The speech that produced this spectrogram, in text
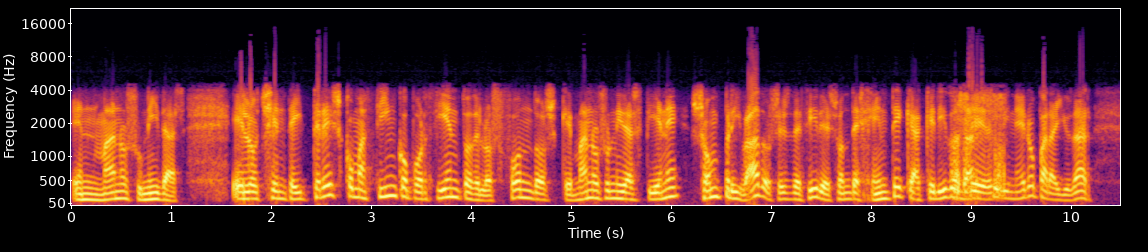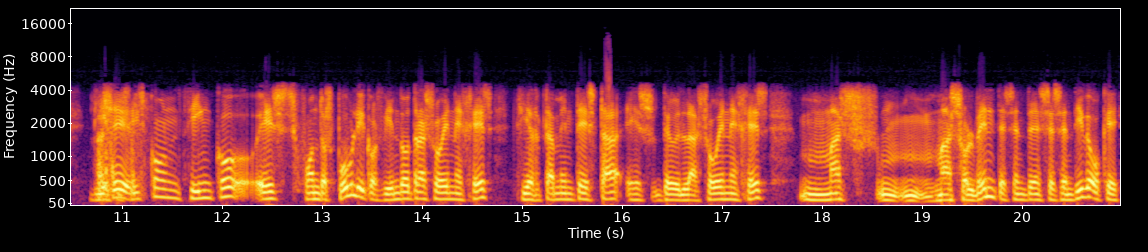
en Manos Unidas. El 83,5% de los fondos que Manos Unidas tiene son privados, es decir, son de gente que ha querido dar su dinero para ayudar. 16,5 es. fondos públicos. Viendo otras ONGs, ciertamente esta es de las ONGs más, más solventes en ese sentido o que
